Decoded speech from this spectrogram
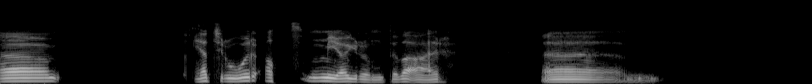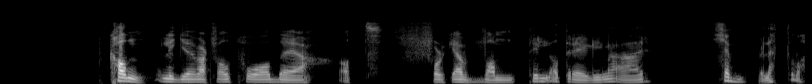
eh, jeg tror at mye av grunnen til det er Eh, kan ligge i hvert fall på det at folk er vant til at reglene er kjempelette, da.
